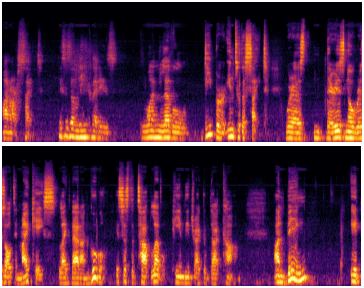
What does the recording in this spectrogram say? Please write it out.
on our site. This is a link that is one level deeper into the site, whereas there is no result in my case like that on Google. It's just the top level, pmdinteractive.com. On Bing, it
